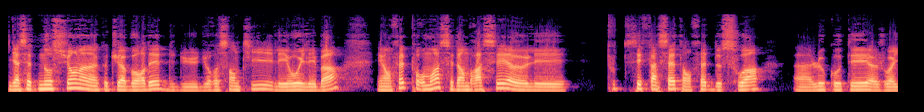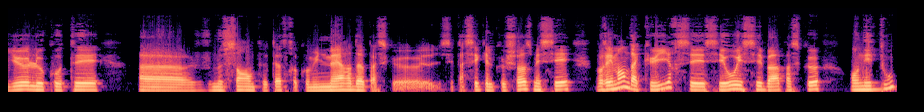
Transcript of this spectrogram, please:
il y a cette notion là que tu abordais du, du, du ressenti, les hauts et les bas. Et en fait, pour moi, c'est d'embrasser euh, les toutes ces facettes en fait de soi, euh, le côté euh, joyeux, le côté euh, je me sens peut-être comme une merde parce que il s'est passé quelque chose, mais c'est vraiment d'accueillir ces, ces hauts et ces bas parce que on est tout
